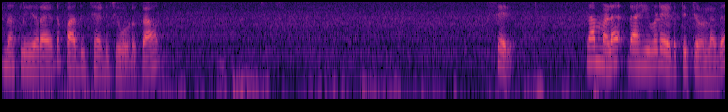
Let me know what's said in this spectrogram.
ഇതാ ക്ലിയറായിട്ട് പതിച്ചടിച്ചു കൊടുക്കാം. ശരി. നമ്മൾ ദാ ഇവിടെ എടുത്തിട്ടുള്ളത്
